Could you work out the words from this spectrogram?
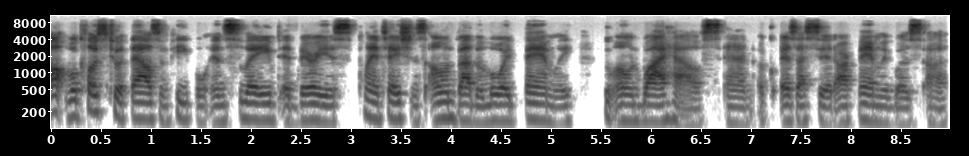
uh, well, close to a thousand people enslaved at various plantations owned by the Lloyd family, who owned Wye House. And uh, as I said, our family was uh,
